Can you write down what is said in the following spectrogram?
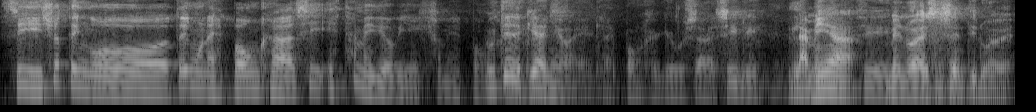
Sí, yo tengo, tengo una esponja. Sí, está medio vieja mi esponja. ¿Usted de qué año es la esponja que usa, Silly? ¿La mía? Sí. 1969.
